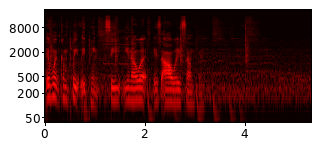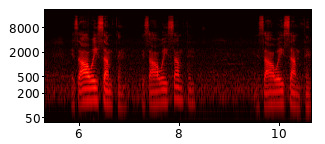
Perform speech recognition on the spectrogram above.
It went completely pink. See, you know what? It's always something. It's always something. It's always something. It's always something.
